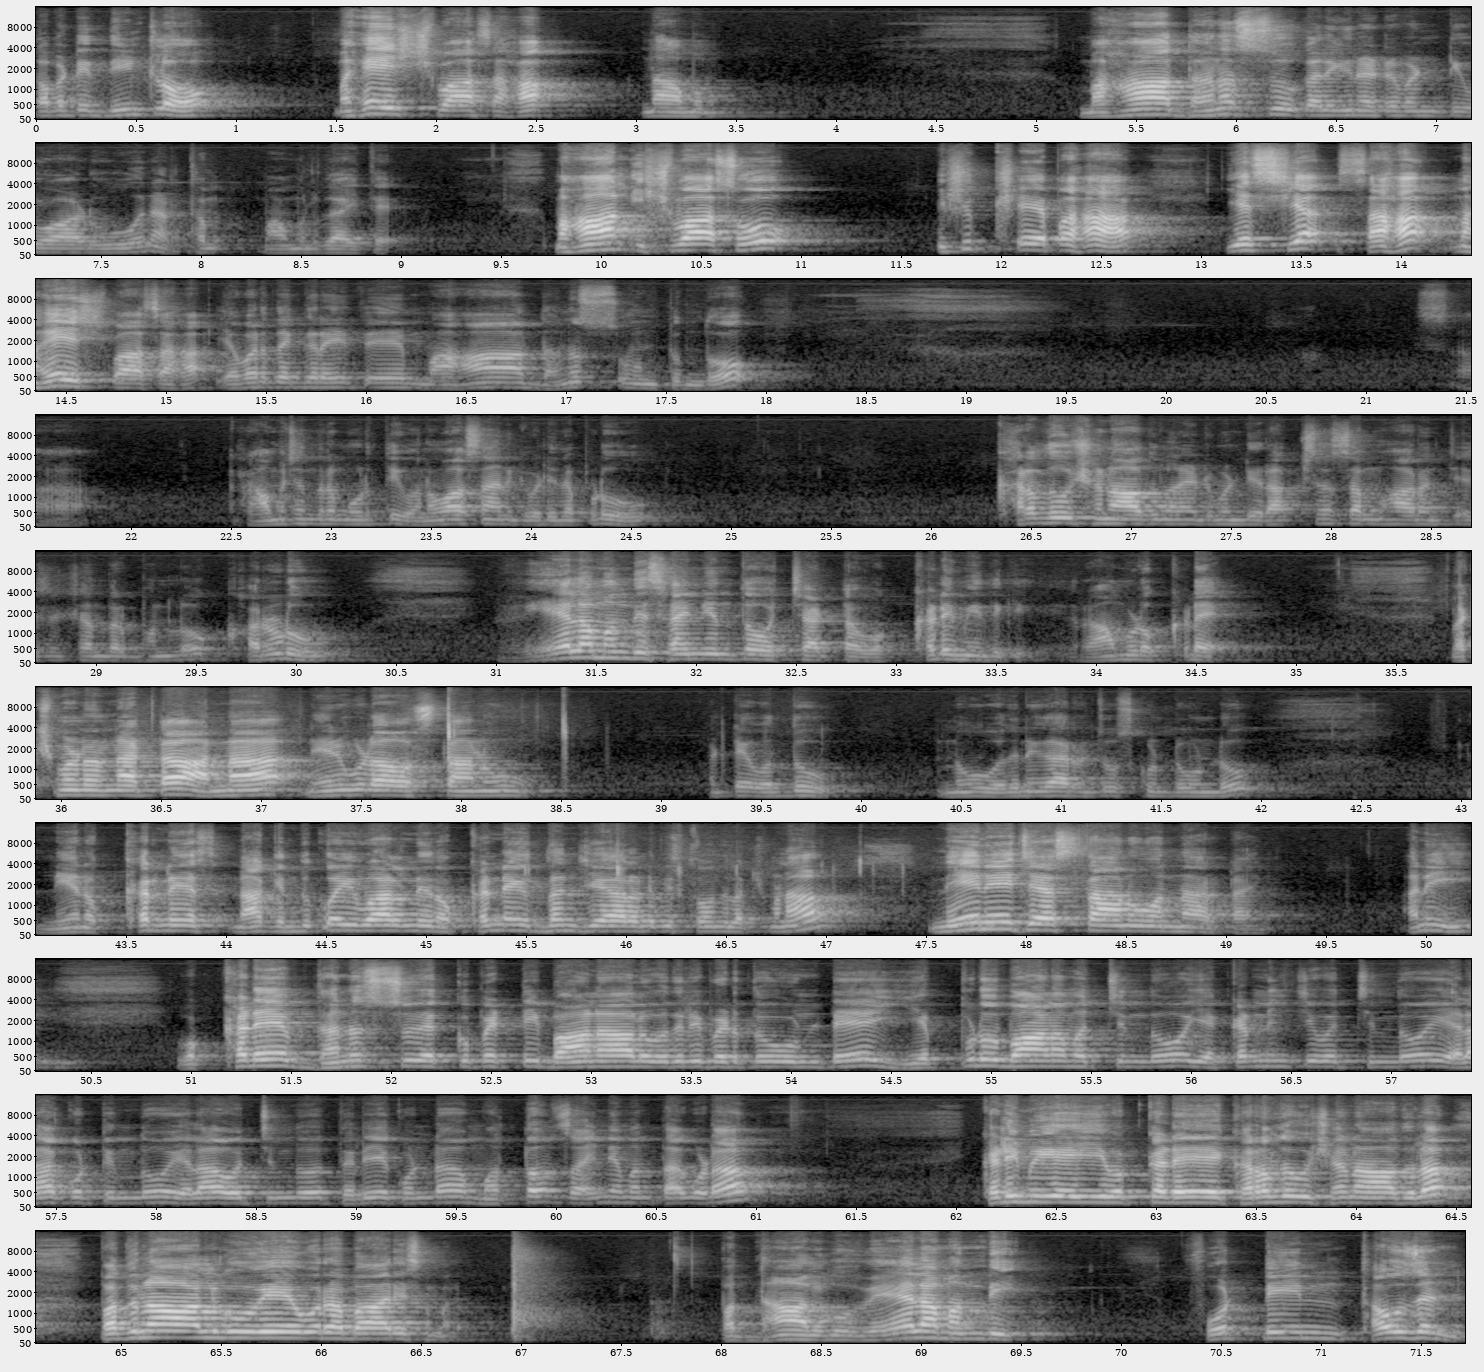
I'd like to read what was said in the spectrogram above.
కాబట్టి దీంట్లో మహేశ్వాస నామం. మహాధనస్సు కలిగినటువంటి వాడు అని అర్థం మామూలుగా అయితే. మహాన్ ఇశ్వాసో ఇషుక్షేప యస్య సహ మహేశ్వాస. ఎవరి దగ్గర అయితే మహాధనస్సు ఉంటుందో స- రామచంద్రమూర్తి వనవాసానికి వెళ్ళినప్పుడు ఖరదూషణాదులు అనేటువంటి రాక్షస సంహారం చేసే సందర్భంలో కరుడు వేల మంది సైన్యంతో వచ్చాట ఒక్కడి మీదికి. రాముడు ఒక్కడే. లక్ష్మణుడు అన్నట్ట అన్న నేను కూడా వస్తాను. అంటే వద్దు నువ్వు వదిన గారిని చూసుకుంటూ ఉండు. నేనొక్కరినే నాకు ఎందుకో ఇవాళ నేను ఒక్కడనే యుద్ధం చేయాలనిపిస్తోంది లక్ష్మణ. నేనే చేస్తాను అన్నారట ఆయన. అని ఒక్కడే ధనుస్సు ఎక్కుపెట్టి బాణాలు వదిలిపెడుతూ ఉంటే ఎప్పుడు బాణం వచ్చిందో ఎక్కడి నుంచి వచ్చిందో ఎలా కొట్టిందో ఎలా వచ్చిందో తెలియకుండా మొత్తం సైన్యమంతా కూడా కడిమి అయి ఒక్కడే కరదూషణాదుల పద్నాలుగు వేవుర బారి సమరం. పద్నాలుగు వేల మంది ఫోర్టీన్ థౌజండ్.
